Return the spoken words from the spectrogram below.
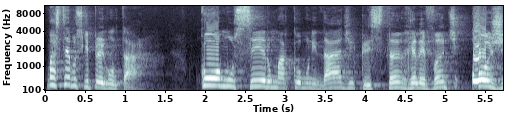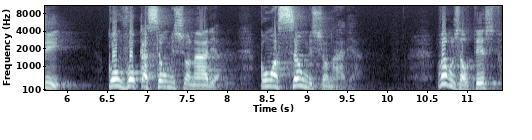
Mas temos que perguntar: como ser uma comunidade cristã relevante hoje, com vocação missionária, com ação missionária? Vamos ao texto.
